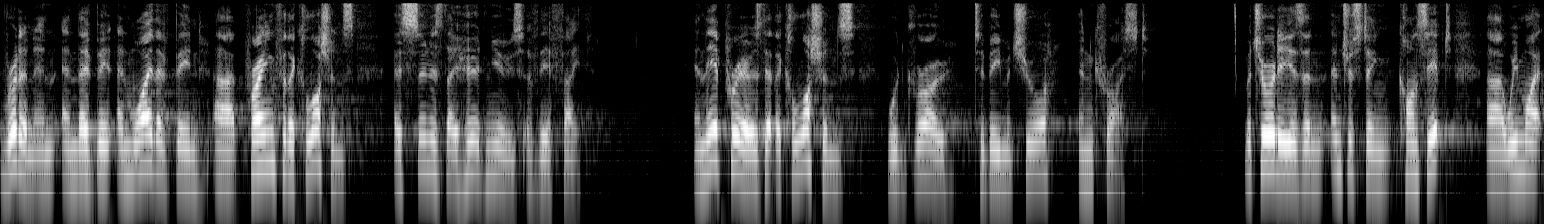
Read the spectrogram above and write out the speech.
written and, and, they've been, and why they've been uh, praying for the Colossians as soon as they heard news of their faith. And their prayer is that the Colossians would grow to be mature in Christ. Maturity is an interesting concept. Uh, we might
